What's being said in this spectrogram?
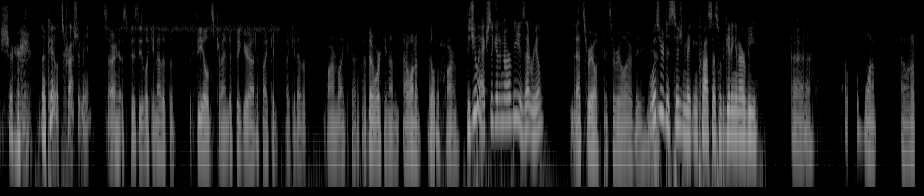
Sure. Okay, let's crush it, man. Sorry, I was busy looking out at the fields trying to figure out if I could if I could have a farm like that. I've been working on I want to build a farm. Did you actually get an RV? Is that real? That's real. It's a real RV. What's your decision making process with getting an RV? uh I want to I want a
